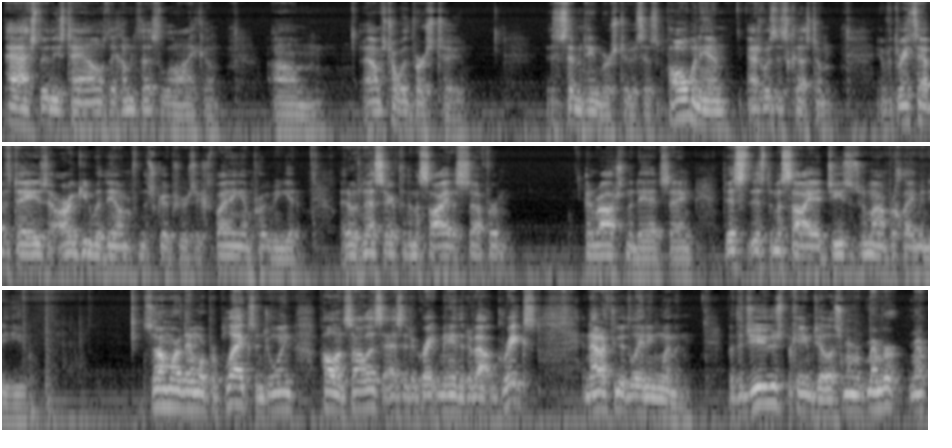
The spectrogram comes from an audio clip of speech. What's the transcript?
passed through these towns. They come to Thessalonica. Um, I'm going to start with verse 2. This is 17 verse 2. It says, Paul went in, as was his custom, and for three Sabbath days argued with them from the scriptures, explaining and proving it, that it was necessary for the Messiah to suffer and rise from the dead, saying, This is the Messiah, Jesus, whom I am proclaiming to you. Some of them were perplexed and joined Paul and Silas, as did a great many of the devout Greeks, and not a few of the leading women. But the Jews became jealous. Remember, remember,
